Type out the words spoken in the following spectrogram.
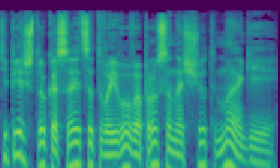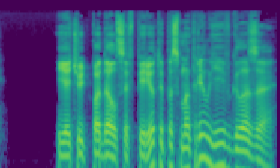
Теперь, что касается твоего вопроса насчет магии. Я чуть подался вперед и посмотрел ей в глаза.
